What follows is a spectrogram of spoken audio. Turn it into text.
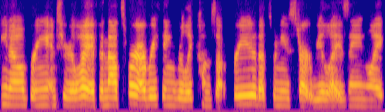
you know bringing it into your life. And that's where everything really comes up for you. That's when you start realizing like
